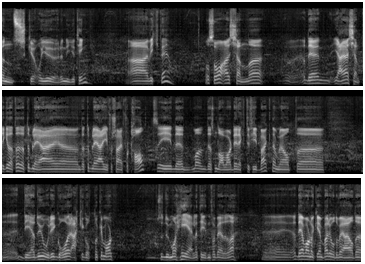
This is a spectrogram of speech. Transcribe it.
ønske å gjøre nye ting, er viktig. Og så erkjenne det, Jeg erkjente ikke dette. Dette ble jeg, øh, dette ble jeg i og for seg fortalt i det, det som da var direkte feedback, nemlig at uh, det du gjorde i går, er ikke godt nok i morgen. Så du må hele tiden forbedre deg. Uh, Det var nok i en periode hvor jeg hadde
